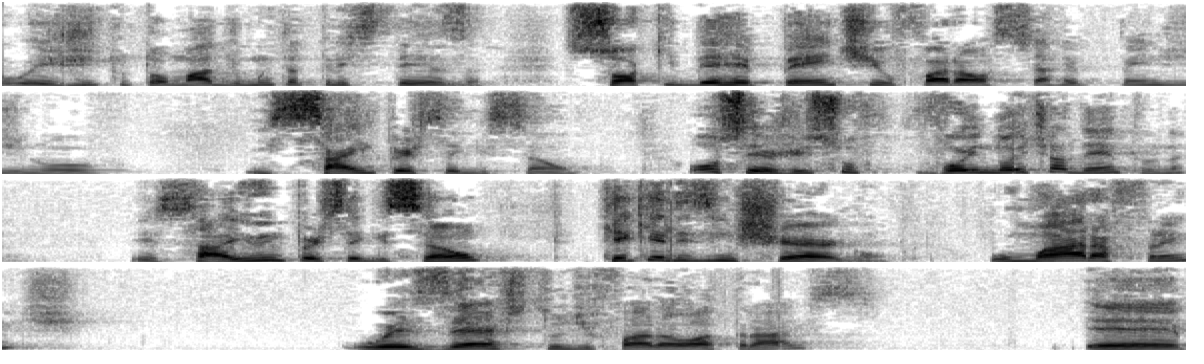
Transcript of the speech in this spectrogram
O Egito tomado de muita tristeza. Só que de repente o faraó se arrepende de novo e sai em perseguição. Ou seja, isso foi noite adentro, né? Ele saiu em perseguição. O que, que eles enxergam? O mar à frente, o exército de faraó atrás, é,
